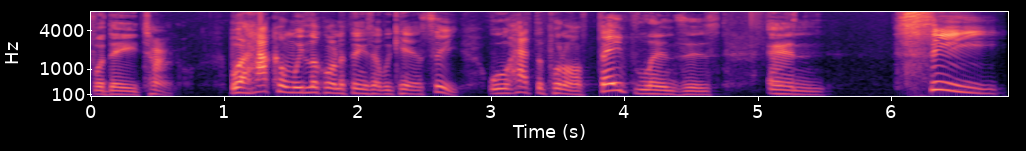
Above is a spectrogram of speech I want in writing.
for the eternal. But how can we look on the things that we can't see? We'll have to put on faith lenses and see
